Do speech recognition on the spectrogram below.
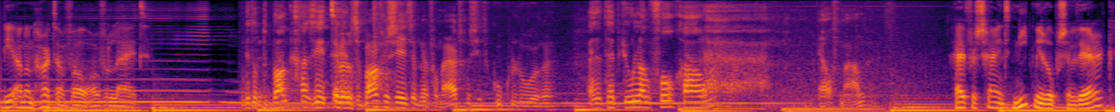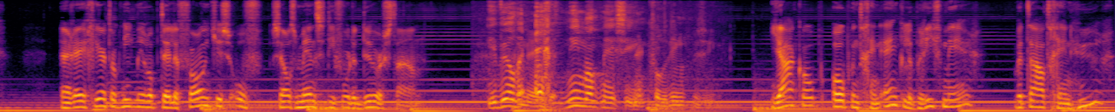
die aan een hartaanval overlijdt. Je bent op de bank gaan Ik zitten. ben op de bank gezeten, ben voor me uit gaan zitten koekeloeren. En dat heb je hoe lang volgehouden? Elf maanden. Hij verschijnt niet meer op zijn werk en reageert ook niet meer op telefoontjes of zelfs mensen die voor de deur staan. Je wilde Nee. echt niemand meer zien. Nee, ik wilde niemand meer zien. Jacob opent geen enkele brief meer, betaalt geen huur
